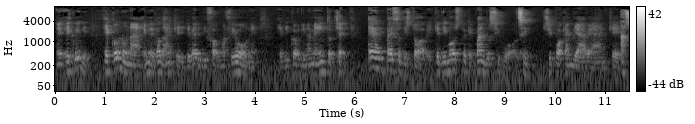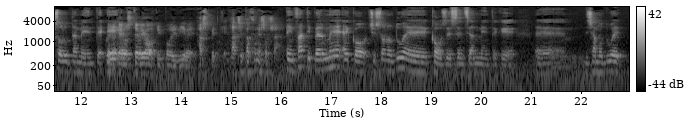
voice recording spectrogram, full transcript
E, e, quindi, e con una, e mi ricordo anche i livelli di formazione e di coordinamento, cioè, è un pezzo di storia che dimostra che quando si vuole. Sì si può cambiare anche assolutamente quello e, che è lo stereotipo di dire aspetti, l'accettazione sociale. E infatti per me ecco, ci sono due cose essenzialmente che eh, diciamo due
